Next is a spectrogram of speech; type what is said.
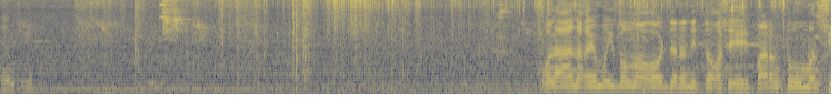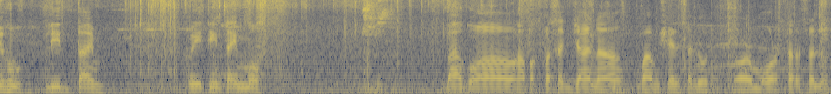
Ayan, sige. Wala na kayong mga ibang mga order na nito kasi parang 2 months yung lead time. Waiting time mo. Bago ka makapagpasadya ng bombshell sa loot or mortar sa loot.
